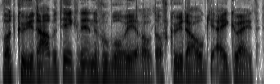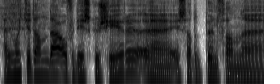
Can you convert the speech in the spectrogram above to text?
wat kun je daar betekenen in de voetbalwereld? Of kun je daar ook je ei kwijt? En moet je dan daarover discussiëren? Uh, is dat een punt van... Uh,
